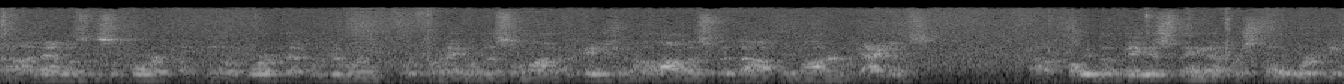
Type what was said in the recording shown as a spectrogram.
Uh, And that was in support of the work that we're doing for tornado missile modification, allowed us to adopt the modern guidance. Uh, Probably the biggest thing that we're still working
